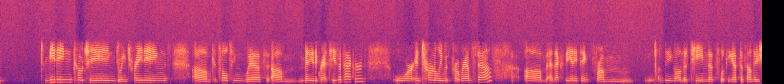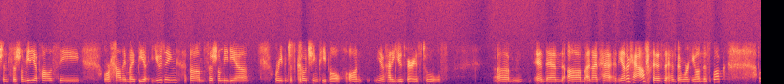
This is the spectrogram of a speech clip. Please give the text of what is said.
meeting, coaching, doing trainings, um, consulting with um, many of the grantees at Packard, or internally with program staff. Um, and that could be anything from being on the team that's looking at the foundation's social media policy, or how they might be using um, social media, or even just coaching people on you know how to use various tools. Um, and then, um, and I've had, and the other half has, has been working on this book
